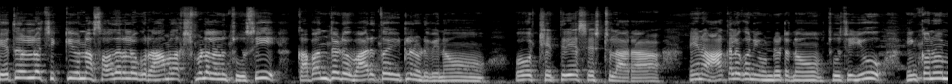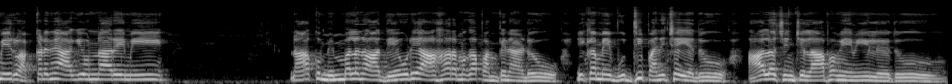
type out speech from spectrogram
చేతులలో చిక్కి ఉన్న సోదరులకు రామలక్ష్మణులను చూసి కబంధుడు వారితో ఇట్లు నుడివెను. ఓ క్షత్రియ శ్రేష్ఠులారా నేను ఆకలిగొని ఉండటను చూచియు ఇంకనూ మీరు అక్కడనే ఆగి ఉన్నారేమి? నాకు మిమ్మలను ఆ దేవుడే ఆహారముగా పంపినాడు ఇక మీ బుద్ధి పనిచేయదు ఆలోచించి లాభం ఏమీ లేదు.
